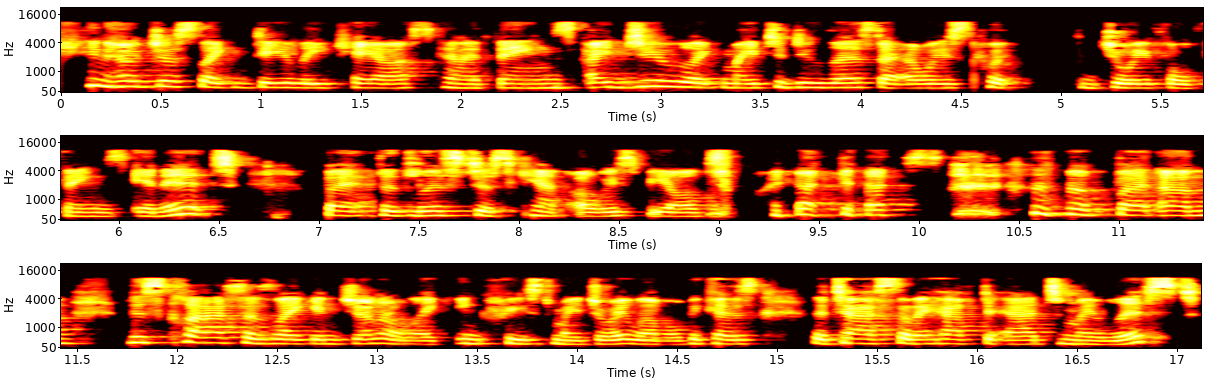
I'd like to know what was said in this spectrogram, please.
you know, just like daily chaos kind of things. I do like my to-do list. I always put joyful things in it, but the list just can't always be all joy, I guess. but um, this class has like in general like increased my joy level because the tasks that I have to add to my list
